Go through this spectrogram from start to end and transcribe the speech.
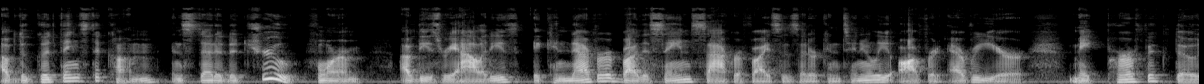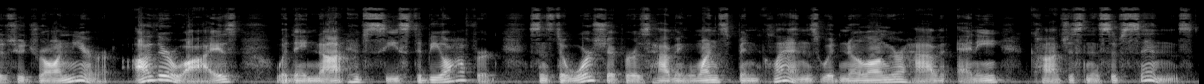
of the good things to come instead of the true form of these realities, it can never, by the same sacrifices that are continually offered every year, make perfect those who draw near. Otherwise, would they not have ceased to be offered, since the worshippers, having once been cleansed, would no longer have any consciousness of sins.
